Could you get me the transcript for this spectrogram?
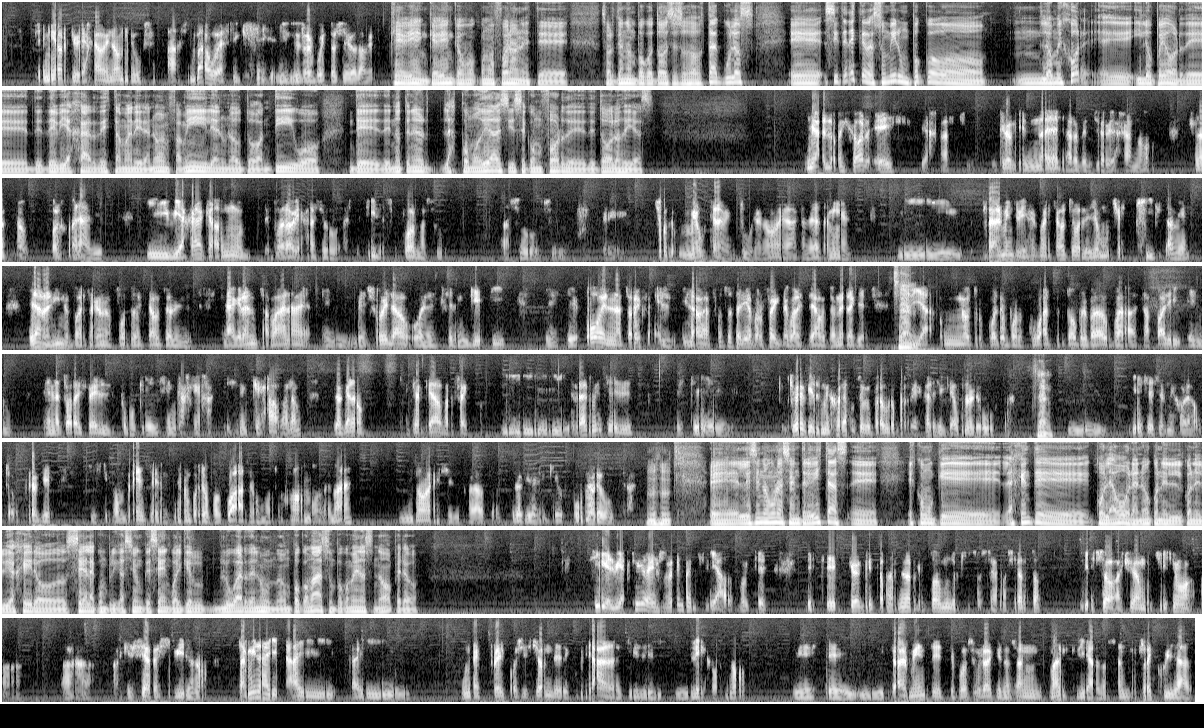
señor que viajaba en ómnibus a Zimbabue, así que el repuesto llegó también. Qué bien, qué bien cómo fueron este, sorteando un poco todos esos obstáculos. Eh, si tenés que resumir un poco lo mejor eh, y lo peor de, viajar de esta manera, ¿no? En familia, en un auto antiguo, de, no tener las comodidades y ese confort de, todos los días. Mira, lo mejor es viajar. Creo que nadie se arrepentido de viajar, ¿no? Yo no, conozco a nadie. Y viajar, cada uno podrá viajar a su, a su estilo, a su forma, a su, a su, eh, yo me gusta la aventura, ¿no? La candela también. Y realmente viajar con este auto le dio mucho estilo también. Era re lindo poder sacar una foto de este auto en, la gran sabana en Venezuela o en el Serengeti este, o en la Torre Eiffel. Y la foto salía perfecta para este auto, no era que salía un otro 4x4 todo preparado para safari en, en la Torre Eiffel como que se, encajeja, se encajaba, ¿no? Pero acá no, acá quedaba perfecto. Y realmente este, creo que el mejor auto que para uno para viajar es el que a uno le gusta. Y, ese es el mejor auto. Creo que si se compensa tener un 4x4, un motorhome o demás, no es el mejor auto. Creo que el que a uno le gusta. eh, leyendo algunas entrevistas, eh, es como que la gente colabora ¿no? con, el, con el viajero, sea la complicación que sea en cualquier lugar del mundo. Un poco más, un poco menos, ¿no? Pero Sí, el viajero es re malcriado, porque este, creo que estamos haciendo lo que todo el mundo quiso hacer, ¿no es cierto? Y eso ayuda muchísimo a, que sea recibido, ¿no? También hay hay hay una predisposición de, cuidar que es de, lejos, ¿no? Este, y realmente te puedo asegurar que nos han mal criado, nos han descuidado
